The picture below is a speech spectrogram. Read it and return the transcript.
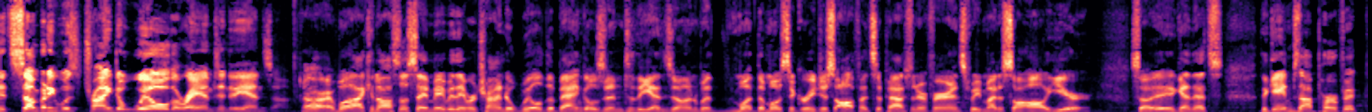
that somebody was trying to will the Rams into the end zone. All right. Well, I can also say maybe they were trying to will the Bengals into the end zone with the most egregious offensive pass interference we might have saw all year. So again, that's the game's not perfect.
